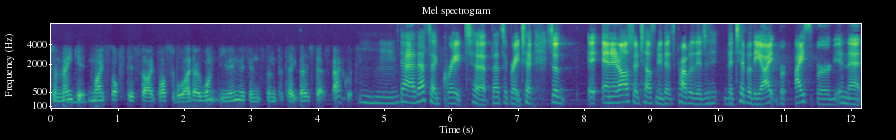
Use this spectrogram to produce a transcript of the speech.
to make it my softest side possible. I don't want you in this instant to take those steps backwards. That, that's a great tip. That's a great tip. So, and it also tells me that's probably the, the tip of the iceberg in that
